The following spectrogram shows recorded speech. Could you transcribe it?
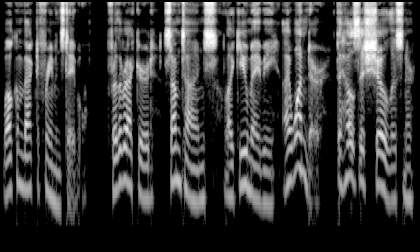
Welcome back to Freeman's Table. For the record, sometimes, like you maybe, I wonder, the hell's this show, listener?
